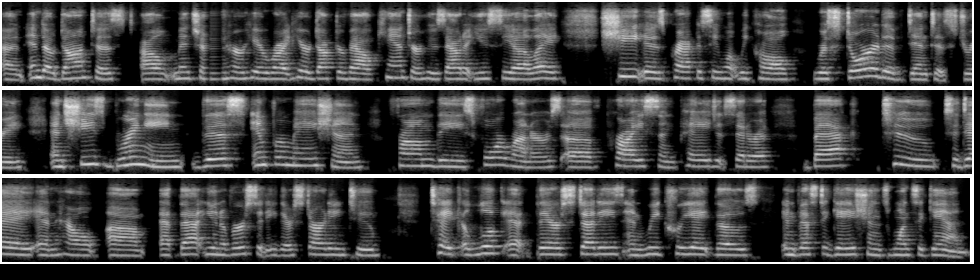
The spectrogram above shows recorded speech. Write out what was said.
an, endodontist, I'll mention her here, right here, Dr. Val Canter, who's out at UCLA. She is practicing what we call restorative dentistry, and she's bringing this information from these forerunners of Price and Page, et cetera, back to today and how um, at that university they're starting to take a look at their studies and recreate those investigations once again.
